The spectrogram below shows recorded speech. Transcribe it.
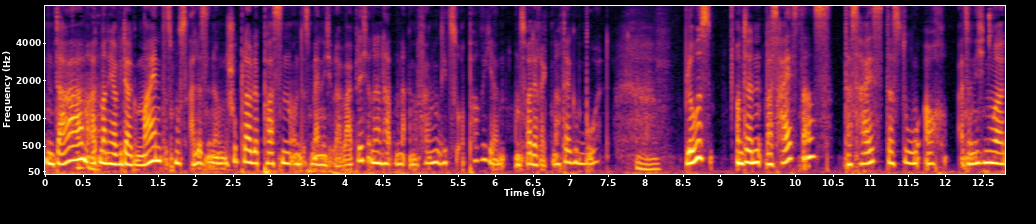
Und da hat man ja wieder gemeint, es muss alles in irgendeine Schublade passen und ist männlich oder weiblich. Und dann hat man angefangen, die zu operieren. Und zwar direkt nach der Geburt. Mhm. Bloß, und dann, was heißt das? Das heißt, dass du auch, also nicht nur,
